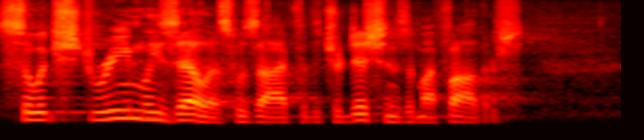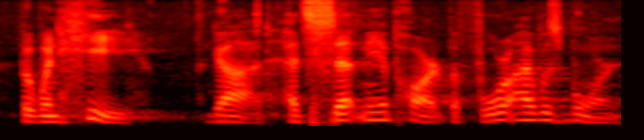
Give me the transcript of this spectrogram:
So extremely zealous was I for the traditions of my fathers. But when He, God, had set me apart before I was born,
